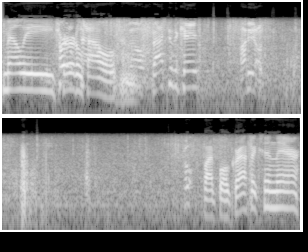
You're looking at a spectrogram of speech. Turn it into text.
smelly turtle, towels. So back to the Cape. Adios. Cool. Five ball graphics in there.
